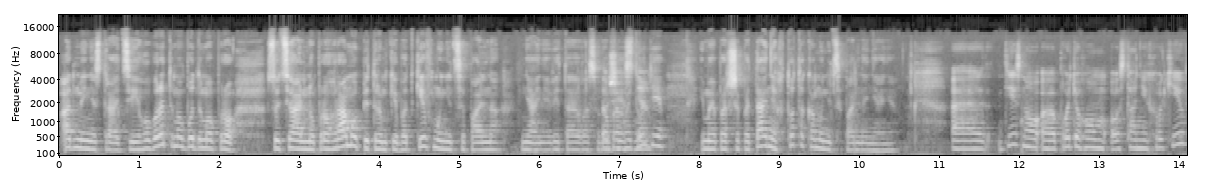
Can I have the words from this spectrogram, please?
адміністрації. Говорити ми будемо про соціальну програму підтримки батьків муніципальна няня. Вітаю вас у нашій дня. студії. І моє перше питання: хто така муніципальна няня? Е, Дійсно, е, протягом останніх років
